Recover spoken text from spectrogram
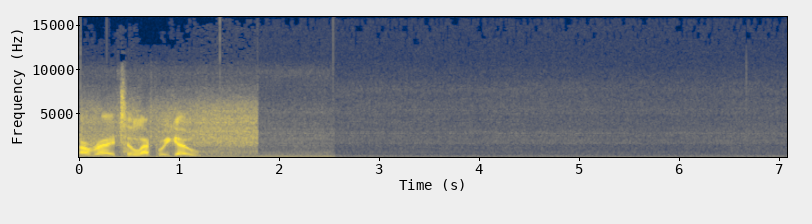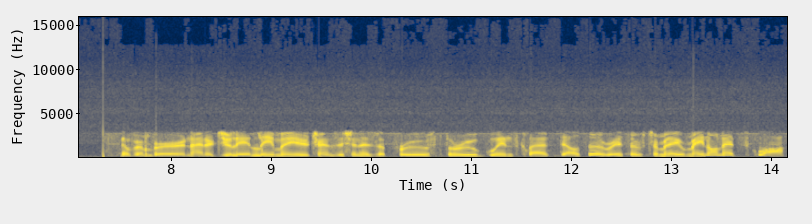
All right, to the left we go. November 9er Juliet Lima, your transition is approved through Gwynn's Class Delta. Radio service terminated. Remain on that squawk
